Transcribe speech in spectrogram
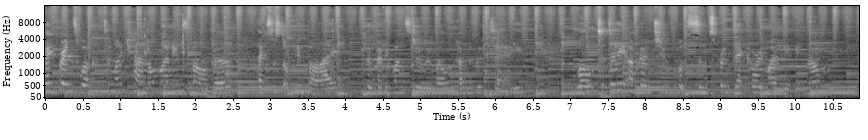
Hi friends, welcome to my channel. My name's Margo. Thanks for stopping by. Hope everyone's doing well and having a good day. Well, today I'm going to put some spring decor in my living room.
